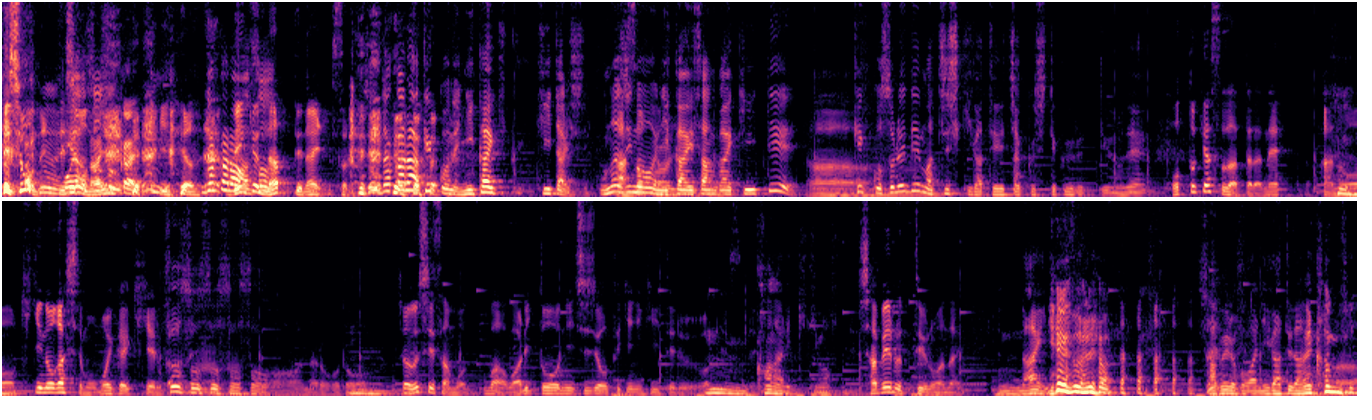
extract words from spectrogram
でしょうね。うん。でしょうね。いやいやだから勉強になってないよそれ。だから結構ね2回聞いたりして。同じのをあそう2回3回聞いて結構それでまあ知識が定着してくるっていうので。ポッドキャストだったらねあの聞き逃してももう一回聞けるから、ね、そうそうそうそうそう。ああなるほど、うん。じゃあウッシーさんもまあ割と日常的に聞いてるわうけですね。んかなり聞きますね。喋、るっていうのはない？ないね。それは。喋る方は苦手だね完全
